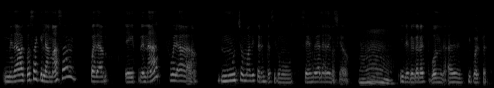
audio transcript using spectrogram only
me daba cosa que la masa para eh, frenar fuera mucho más diferente, así como que se demorara demasiado. Mm. Y le pegara al, tipo al frente.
